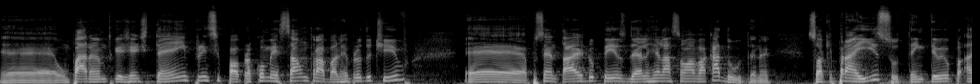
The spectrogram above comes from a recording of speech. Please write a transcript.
É um parâmetro que a gente tem principal para começar um trabalho reprodutivo é, a porcentagem do peso dela em relação à vaca adulta, né? Só que para isso tem que ter a,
